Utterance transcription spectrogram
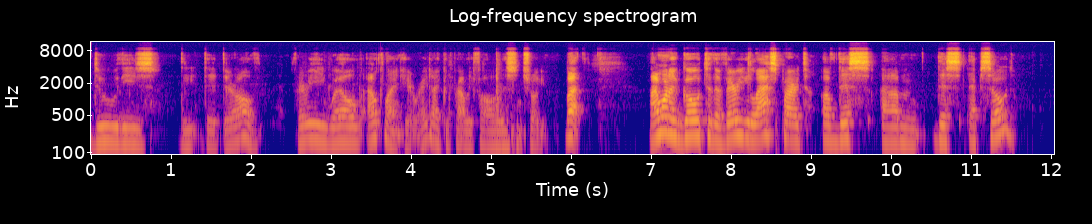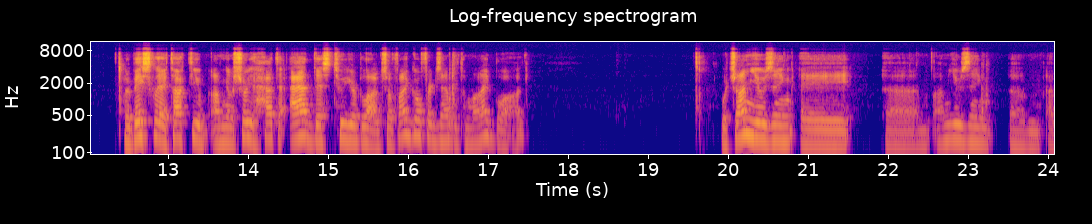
do these the, the they're all very well outlined here right? I could probably follow this and show you. But I want to go to the very last part of this um this episode where basically I talked to you I'm going to show you how to add this to your blog. So if I go for example to my blog which I'm using a um, I'm using um, a,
